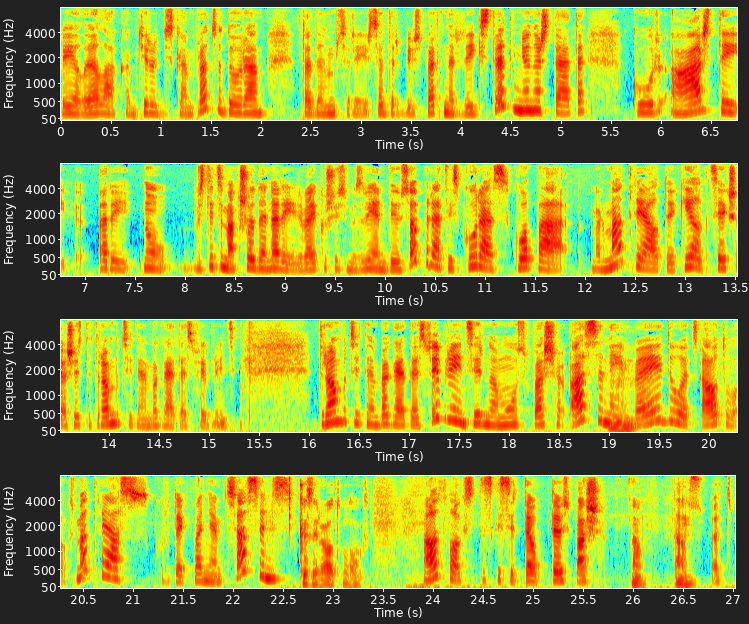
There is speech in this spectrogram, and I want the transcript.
pie lielākām ķirurģiskām procedūrām. Tad mums arī ir sadarbības partneri Rīgas Stradiņu universitāte, kur ārsti arī, nu, visticamāk, šodien arī ir veikuši vismaz vienu, divas operācijas, kurās kopā ar materiālu tiek ielikts iekšā šis trombocītiem bagātais fibrīns. Trombocītiem bagātais fibrīns ir no mūsu paša asinīm mm. veidots autologs materiāls, kur tiek paņemtas asinis. Kas ir autologs? Autologs tas, kas ir tev, tevis paša. No. Tavs, mm.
